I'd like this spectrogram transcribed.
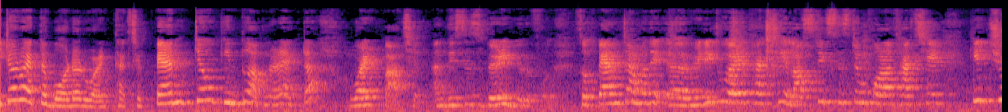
এটারও একটা বর্ডার ওয়ার্ক থাকছে। প্যান্টেও কিন্তু আপনারা একটা ওয়ার্ক পাচ্ছেন and this is very beautiful so প্যান্টটা আমাদের রেডি টু ওয়ারে থাকছে ইলাস্টিক সিস্টেম করা থাকছে, কিচ্ছু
